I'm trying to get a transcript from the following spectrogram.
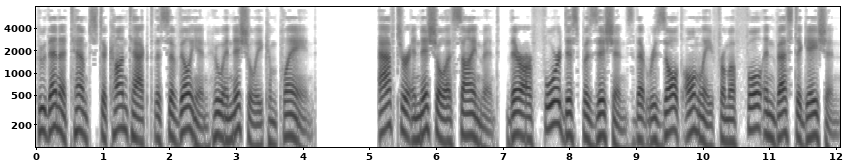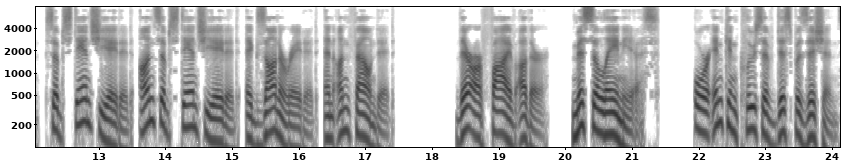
who then attempt to contact the civilian who initially complained. After initial assignment, there are four dispositions that result only from a full investigation, substantiated, unsubstantiated, exonerated, and unfounded. There are five other miscellaneous or inconclusive dispositions,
